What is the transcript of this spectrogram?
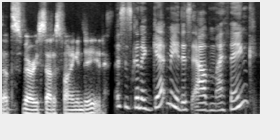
that's very satisfying indeed. this is gonna get me this album, I think.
